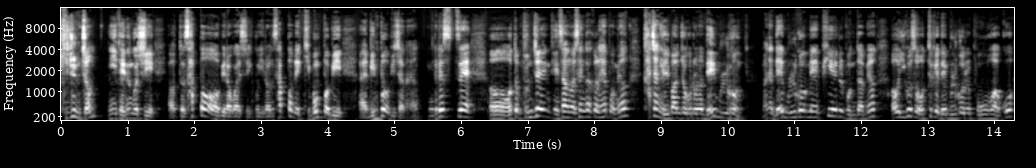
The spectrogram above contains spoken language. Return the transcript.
기준점이 되는 것이 어떤 사법이라고 할 수 있고 이런 사법의 기본법이 민법이잖아요. 그랬을 때 어떤 분쟁 대상을 생각을 해보면 가장 일반적으로는 내 물건 만약 내 물건에 피해를 본다면 어 이것을 어떻게 내 물건을 보호하고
